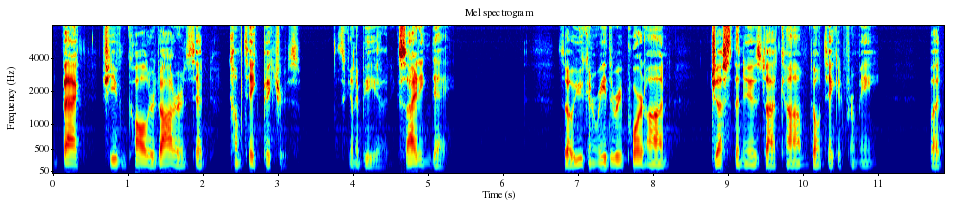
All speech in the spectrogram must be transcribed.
In fact, she even called her daughter and said, Come take pictures. It's going to be an exciting day. So you can read the report on justthenews.com. Don't take it from me. But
